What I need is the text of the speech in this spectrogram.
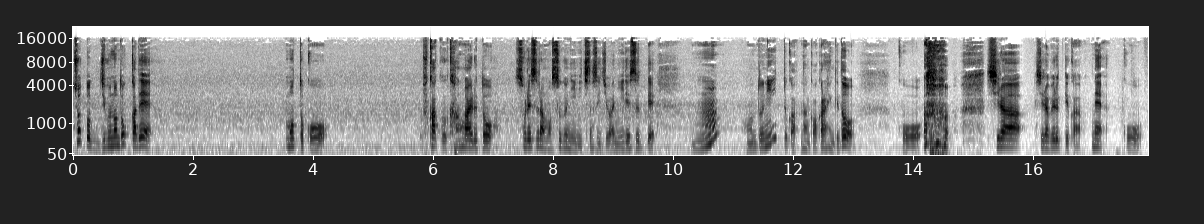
ちょっと自分のどっかでもっとこう深く考えるとそれすらもすぐに 1+1 は2ですって「ん？本当に?」とかなんか分からへんけどこう 調べるっていうかねこう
